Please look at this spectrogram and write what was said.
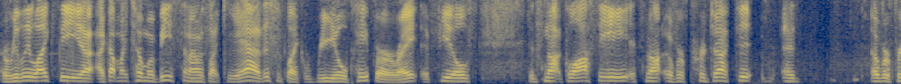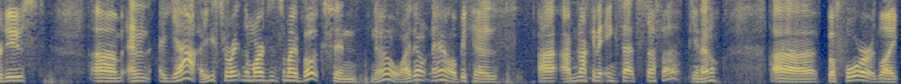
I really like the. Uh, I got my Tome of Beasts, and I was like, "Yeah, this is like real paper, right? It feels, it's not glossy. It's not overproduced. Uh, overproduced. Um, and uh, yeah, I used to write in the margins of my books, and no, I don't now because I, I'm not going to ink that stuff up. You know." Uh, before, like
